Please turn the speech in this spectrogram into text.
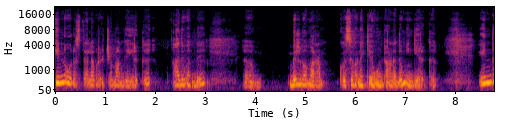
இன்னொரு ஸ்தல விருட்சம் அங்கே இருக்குது அது வந்து பில்வ மரம் கு- சிவனுக்கே உண்டானதும் இங்கே இருக்குது இந்த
